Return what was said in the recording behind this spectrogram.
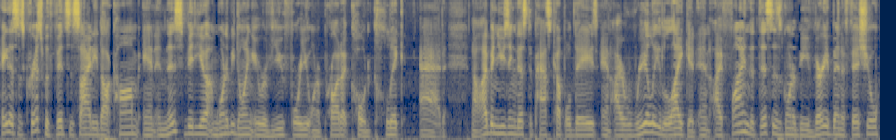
Hey, this is Chris with vidsociety.com and in this video I'm going to be doing a review for you on a product called Click Add. Now I've been using this the past couple days and I really like it and I find that this is going to be very beneficial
